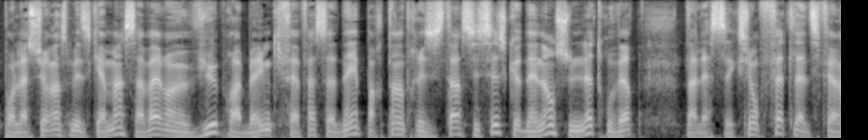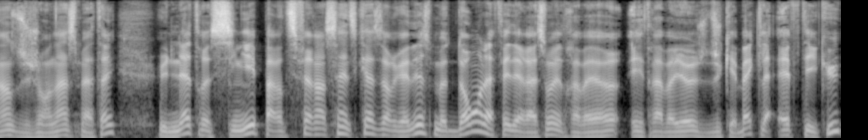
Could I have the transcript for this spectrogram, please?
pour l'assurance médicaments s'avère un vieux problème qui fait face à d'importantes résistances et c'est ce que dénonce une lettre ouverte dans la section Faites la différence du journal ce matin. Une lettre signée par différents syndicats et organismes dont la Fédération des travailleurs et travailleuses du Québec, la FTQ.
